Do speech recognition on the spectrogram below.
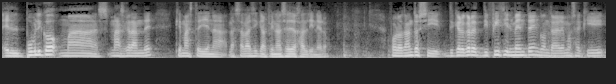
el público más, más grande que más te llena las salas y que al final se deja el dinero. Por lo tanto, sí, creo que difícilmente encontraremos aquí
